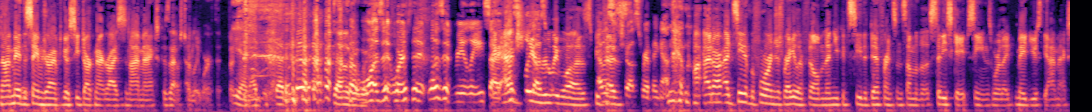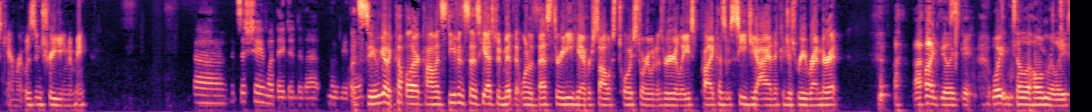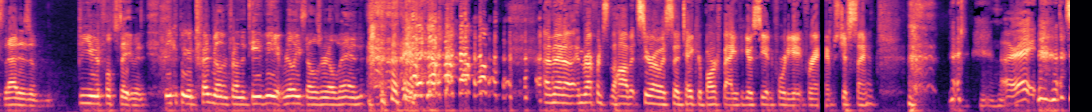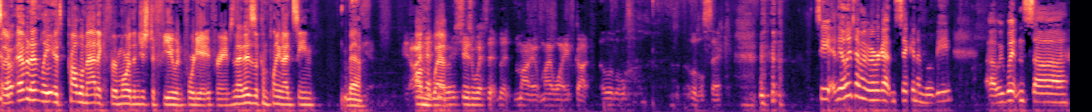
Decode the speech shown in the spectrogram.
Now I made the same drive to go see Dark Knight Rises in IMAX because that was totally worth it. But Yeah, that, that, that But was it worth it? Was it really? Sorry, it I actually just, really was I was because just ripping on that movie. I- I'd, I'd seen it before in just regular film, and then you could see the difference in some of the cityscape scenes where they made use of the IMAX camera. It was intriguing to me. Uh, it's a shame what they did to that movie. Though. Let's see, we got a couple other comments. Steven says he has to admit that one of the best 3D he ever saw was Toy Story when it was re-released, probably because it was CGI and they could just re-render it. I like the other game. Wait until the home release. That is a beautiful statement. You can put your treadmill in front of the TV. It really feels real then. And then, uh, in reference to The Hobbit, Ciro has said, "Take your barf bag if you go see it in 48 frames." Just saying. All right. So evidently, it's problematic for more than just a few in 48 frames, and that is a complaint I'd seen. Yeah. I On the had web. no issues with it, but my my wife got a little a little sick. See, the only time I've ever gotten sick in a movie, uh, we went and saw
